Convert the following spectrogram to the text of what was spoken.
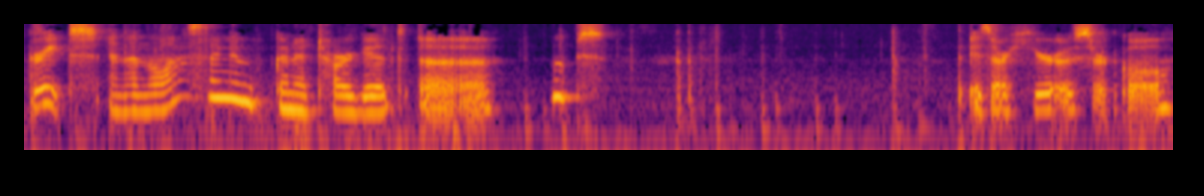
Great, and then the last thing I'm gonna target, uh, oops, is our hero circle.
